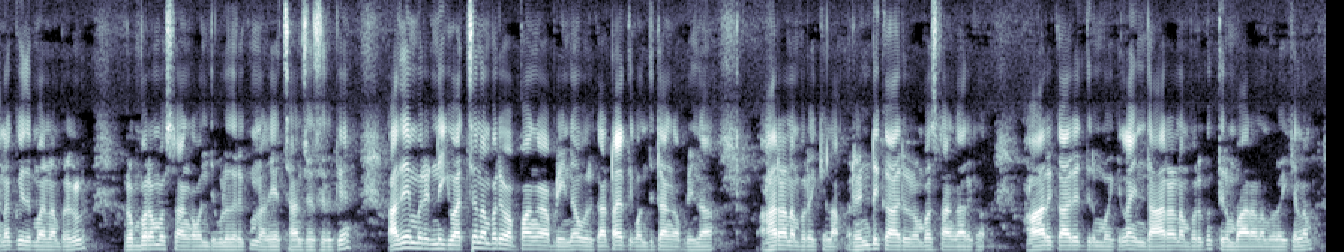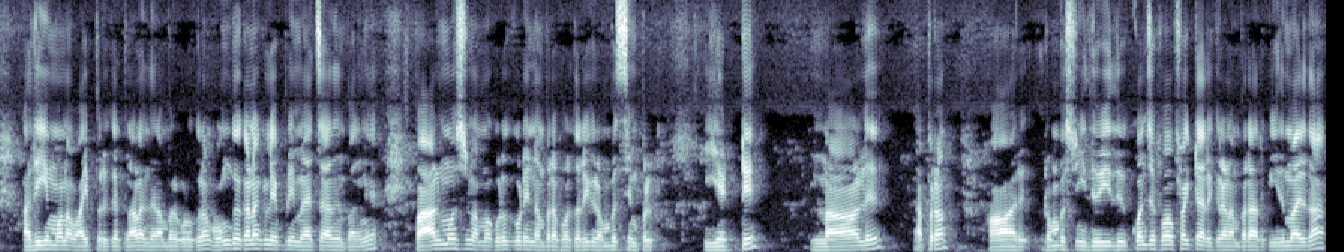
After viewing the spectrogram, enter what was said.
எனக்கும் இது மாதிரி நம்பர்கள் ரொம்ப ரொம்ப ஸ்ட்ராங்காக வந்து விழுகிறதுக்கும் நிறைய சான்சஸ் இருக்குது அதே மாதிரி இன்றைக்கி வச்ச நம்பரே வைப்பாங்க அப்படின்னா ஒரு கட்டாயத்துக்கு வந்துட்டாங்க அப்படின்னா ஆறாம் நம்பர் வைக்கலாம். ரெண்டு காரு ரொம்ப ஸ்ட்ராங்காக இருக்கும். ஆறு காரு திரும்ப வைக்கலாம். இந்த ஆறாம் நம்பருக்கும் திரும்ப ஆறாம் நம்பர் வைக்கலாம். அதிகமான வாய்ப்பு இருக்கிறதுனால இந்த நம்பர் கொடுக்குறோம். உங்கள் கணக்கில் எப்படி மேட்ச் ஆகுதுன்னு பாருங்கள் இப்போ ஆல்மோஸ்ட் நம்ம கொடுக்கக்கூடிய நம்பரை பொறுத்த வரைக்கும் ரொம்ப சிம்பிள் எட்டு நாலு அப்புறம் ஆறு. ரொம்ப இது இது கொஞ்சம் பர்ஃபெக்டாக இருக்கிற நம்பராக இருக்குது இது மாதிரி தான்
